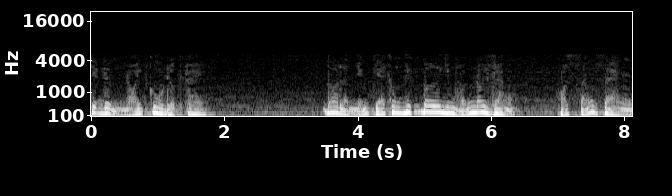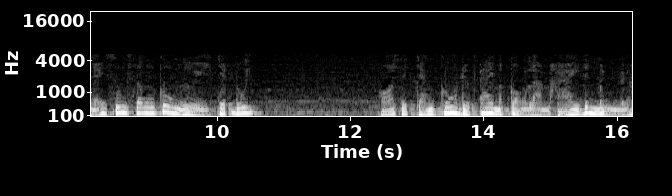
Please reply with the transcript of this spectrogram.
Chứ đừng nói cứu được ai. Đó là những kẻ không biết bơi nhưng vẫn nói rằng họ sẵn sàng nhảy xuống sông cứu người chết đuối họ sẽ chẳng cứu được ai mà còn làm hại đến mình nữa.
